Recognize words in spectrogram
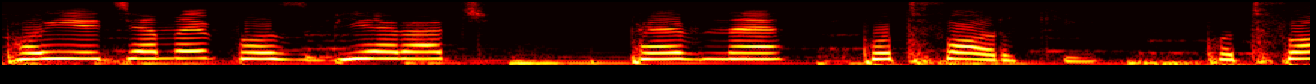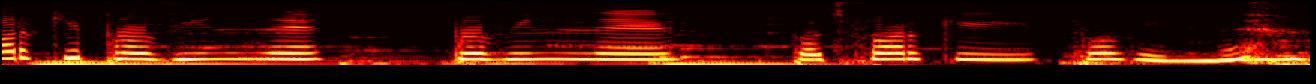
Pojedziemy pozbierać pewne potworki. Potworki powinny. Powinny. Potworki powinny.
